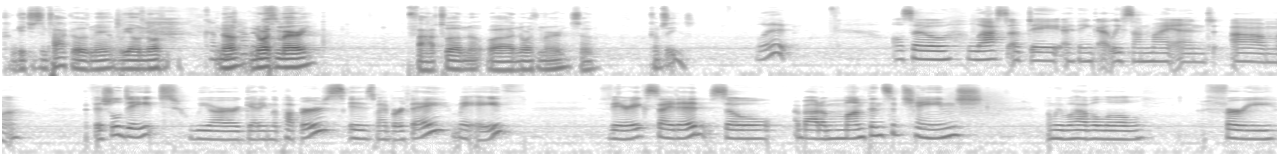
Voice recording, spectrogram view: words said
Come get you some tacos, man. We on North, Come you know. North Murray, five twelve uh, North Murray. So come see us. Lit. Also, last update, I think, at least on my end, um, official date, we are getting the puppers, is my birthday, May 8th. Very excited. So, about a month and some change, and we will have a little furry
